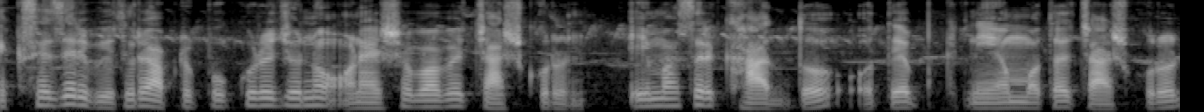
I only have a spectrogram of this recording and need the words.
এক সাইজের ভিতরে আপনার পুকুরের জন্য অনায়াসভাবে চাষ করুন। এই মাছের খাদ্য অতএব নিয়ম মতো চাষ করুন।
